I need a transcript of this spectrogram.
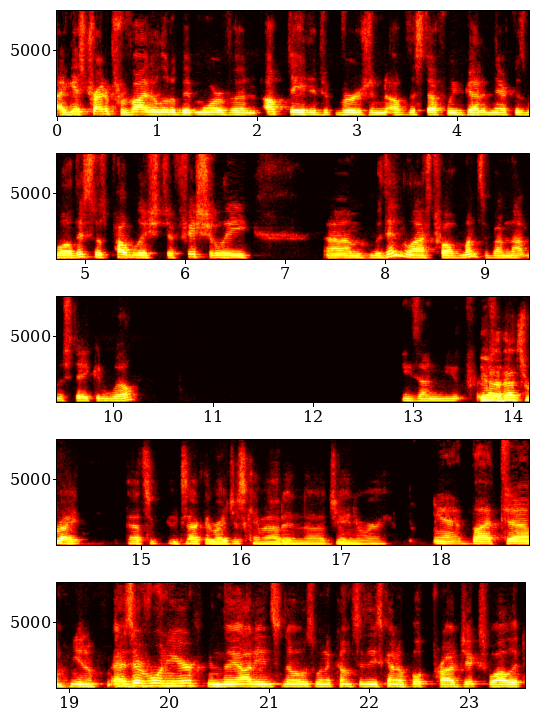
I guess, try to provide a little bit more of an updated version of the stuff we've got in there, because while this was published officially um, within the last 12 months, if I'm not mistaken, Will. He's on mute for Yeah, that's right. That's exactly right. Just came out in uh, January. Yeah, but um, you know, as everyone here in the audience knows, when it comes to these kind of book projects, while it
